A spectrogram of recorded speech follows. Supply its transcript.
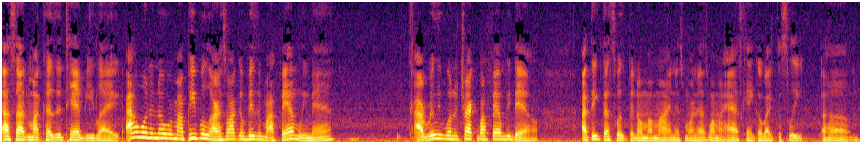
outside of my cousin Tammy, like I want to know where my people are so I can visit my family, man. I really want to track my family down. I think that's what's been on my mind this morning. That's why my ass can't go back to sleep. Um,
